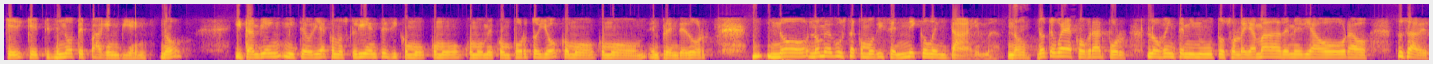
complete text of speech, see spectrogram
que, que no te paguen bien, ¿no? y también mi teoría con los clientes y como, como, como me comporto yo como, como emprendedor. No, no me gusta como dice nickel and dime, no, no te voy a cobrar por los 20 minutos o la llamada de media hora o, tú sabes,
